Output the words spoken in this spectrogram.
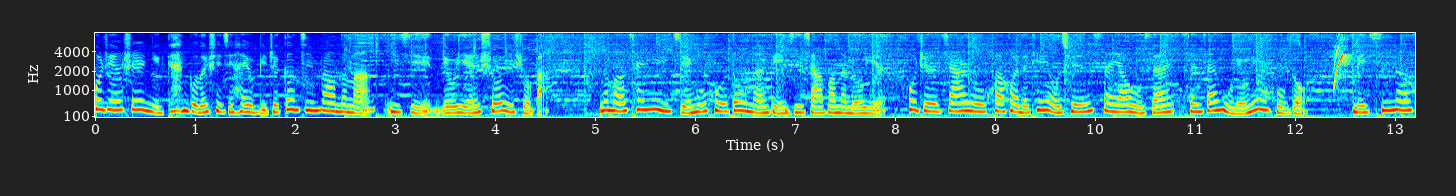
或者是你干过的事情，还有比这更劲爆的吗？一起留言说一说吧。那么参与节目互动呢？点击下方的留言，或者加入坏坏的听友群三幺五三三三五零六互动。每期呢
